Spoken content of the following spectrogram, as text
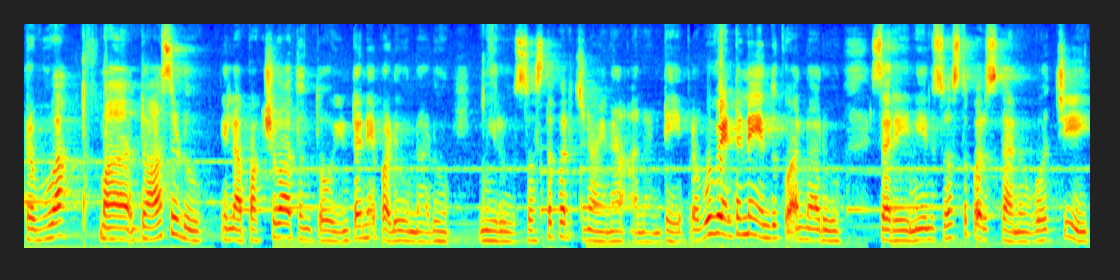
ప్రభువా మా దాసుడు ఇలా పక్షవాతంతో ఇంటనే పడి ఉన్నాడు. మీరు స్వస్థపరచిన ఆయన అని అంటే ప్రభు వెంటనే ఎందుకు అన్నారు? సరే నేను స్వస్థపరుస్తాను. వచ్చి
